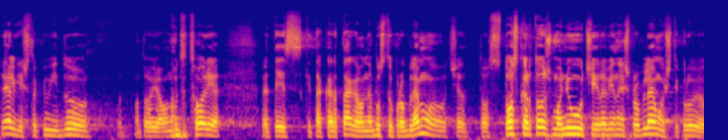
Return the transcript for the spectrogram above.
vėlgi iš tokių įdų, matau jauną auditoriją, ateis kita karta, gal nebus tų problemų, čia tos, tos kartos žmonių, čia yra viena iš problemų, iš tikrųjų,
